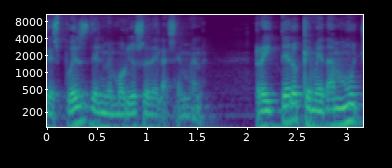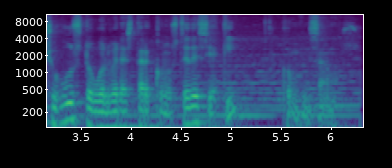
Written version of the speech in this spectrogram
después del memorioso de la semana. Reitero que me da mucho gusto volver a estar con ustedes y aquí comenzamos.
